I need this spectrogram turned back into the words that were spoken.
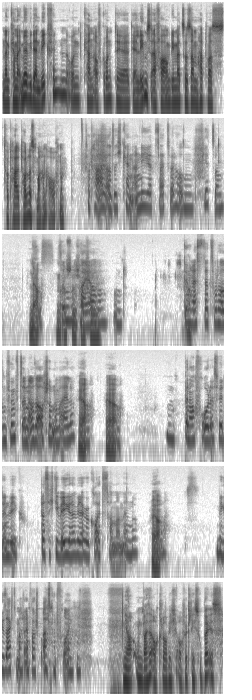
Und dann kann man immer wieder einen Weg finden und kann aufgrund der, der Lebenserfahrung, die man zusammen hat, was total Tolles machen auch. Ne? Total. Also ich kenne Andi jetzt seit 2014. Ja, das sind das ein paar Jahre und den ja. Rest seit 2015, also auch schon eine Weile. Ja, ja. Und bin auch froh, dass wir den Weg, dass sich die Wege da wieder gekreuzt haben am Ende. Ja. Also das, wie gesagt, es macht einfach Spaß mit Freunden. Ja, und was auch, glaube ich, auch wirklich super ist,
